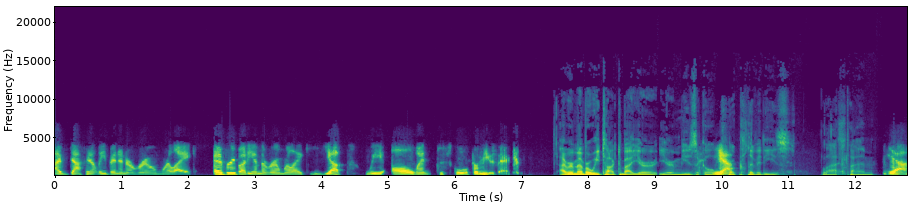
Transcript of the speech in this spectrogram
i've definitely been in a room where like everybody in the room were like, "Yep, we all went to school for music." I remember we talked about your your musical yeah. proclivities last time. Yeah.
